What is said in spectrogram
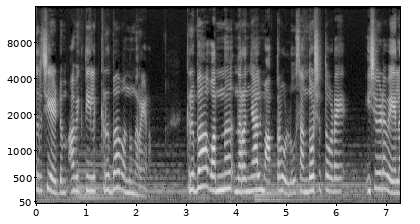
തീർച്ചയായിട്ടും ആ വ്യക്തിയിൽ കൃപ വന്ന് നിറയണം. കൃപ വന്ന് നിറഞ്ഞാൽ മാത്രമേ ഉള്ളൂ. സന്തോഷത്തോടെ ഈശോയുടെ വേല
